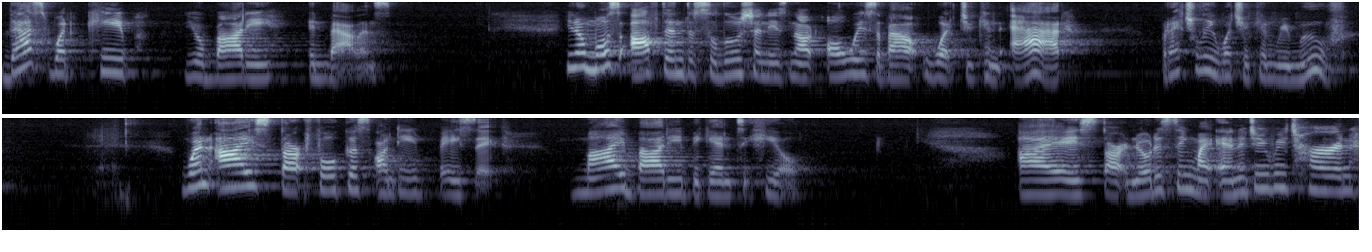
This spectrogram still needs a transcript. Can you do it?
That's what keep your body in balance. You know, most often the solution is not always about what you can add, but actually what you can remove. When I start focus on the basic, my body began to heal. I start noticing my energy return,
